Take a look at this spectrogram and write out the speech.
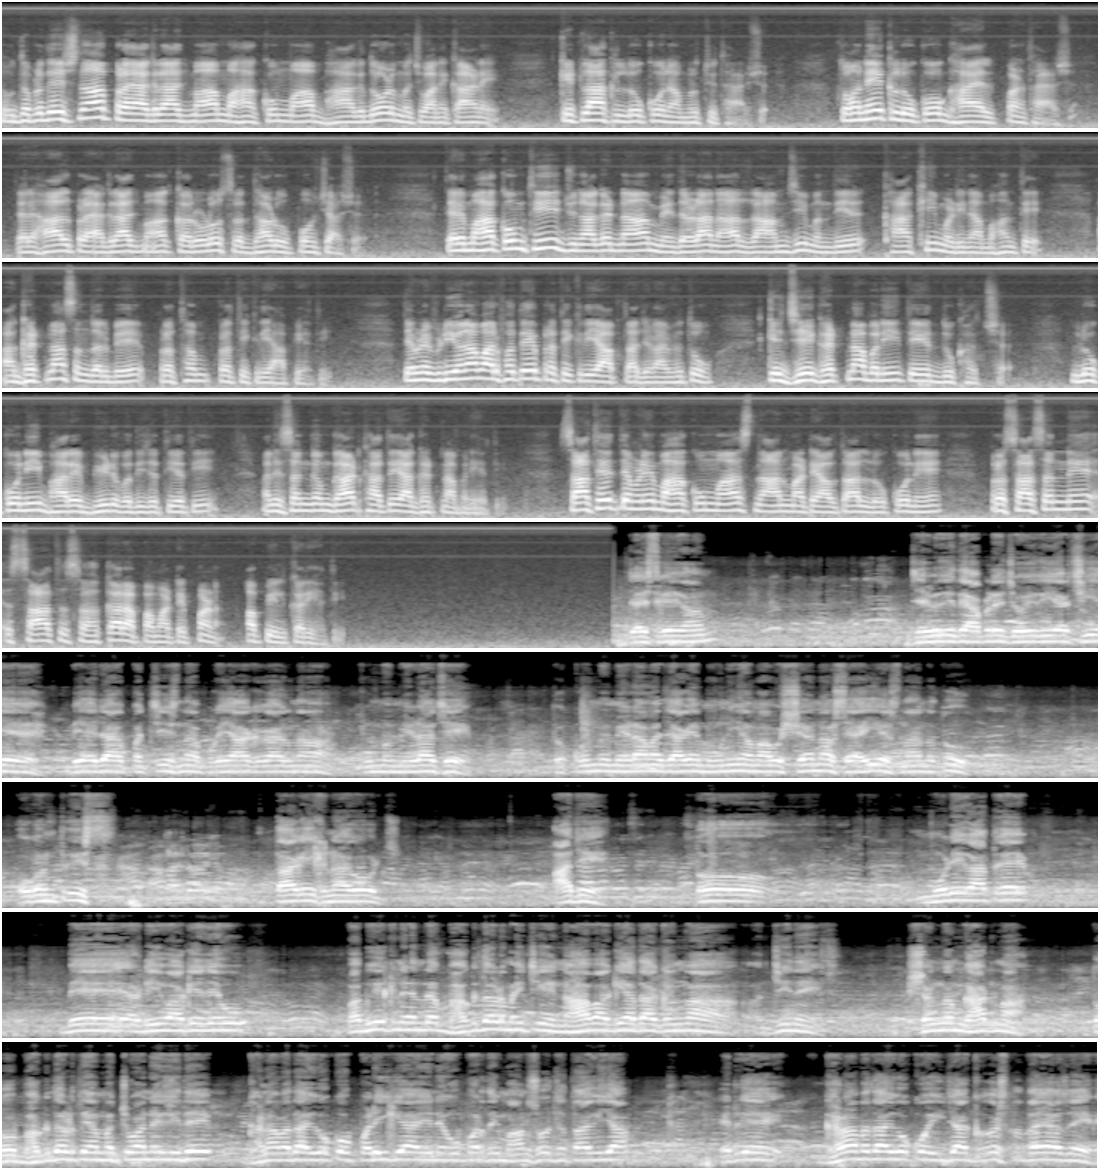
તો ઉત્તર પ્રદેશના પ્રયાગરાજમાં મહાકુંભમાં ભાગદોડ મચવાને કારણે કેટલાક લોકોના મૃત્યુ થયા છે. તો અનેક લોકો ઘાયલ પણ થયા છે. ત્યારે હાલ પ્રયાગરાજમાં કરોડો શ્રદ્ધાળુઓ પહોંચ્યા છે. ત્યારે મહાકુંભથી જૂનાગઢના મેંદરડાના રામજી મંદિર ખાખી મઢીના મહંતે આ ઘટના સંદર્ભે પ્રથમ પ્રતિક્રિયા આપી હતી. તેમણે વિડીયોના મારફતે પ્રતિક્રિયા આપતા જણાવ્યું હતું કે જે ઘટના બની તે દુઃખદ છે. લોકોની ભારે ભીડ વધી જતી હતી. અને સંગમ ઘાટ ખાતે આ ઘટના બની હતી. સાથે તેમણે મહાકુંભમાં સ્નાન માટે આવતા લોકોને પ્રશાસનને સાથ સહકાર આપવા માટે પણ અપીલ કરી હતી. જય શ્રી રામ જેવી રીતે આપણે જોઈ રહ્યા છીએ, બે હજાર પચીસના પ્રયાગરાજના કુંભ મેળા છે. તો કુંભ મેળામાં જ્યારે મૌની અમાવસ્યાના શાહી સ્નાન હતું, ઓગણત્રીસ તારીખના રોજ આજે તો મોડી રાત્રે બે અઢી વાગે જેવું પબ્લિકની અંદર ભગદડ મચી નહાવા ગયા હતા ગંગાજીને સંગમ ઘાટમાં. તો ભગદડ ત્યાં મચવાને લીધે ઘણા બધા લોકો પડી ગયા, એને ઉપરથી માણસો જતા ગયા. એટલે ઘણા બધા લોકો ઈજાગ્રસ્ત થયા છે.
